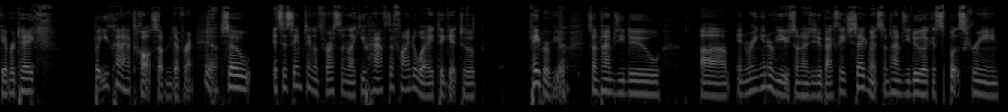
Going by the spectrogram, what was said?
give or take. But you kind of have to call it something different. Yeah. So it's the same thing with wrestling. Like you have to find a way to get to a pay per view. Yeah. Sometimes you do um, in ring interviews. Sometimes you do backstage segments. Sometimes you do like a split screen.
